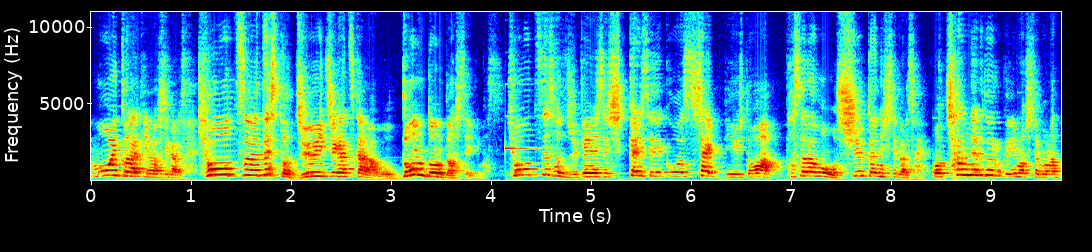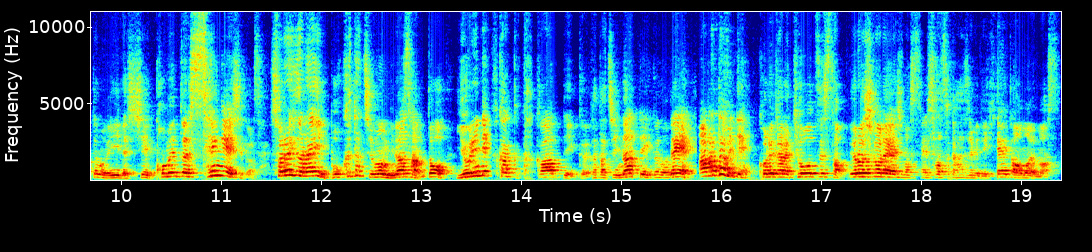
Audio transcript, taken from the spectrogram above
もう一個だけ言わせてください。共通テスト11月からもうどんどん出していきます。共通テスト受験してしっかり成功したいっていう人は、パスラボを習慣にしてください。もうチャンネル登録今してもらってもいいですし、コメントで宣言してください。それぐらい僕たちも皆さんとよりね、深く関わっていく形になっていくので、改めてこれから共通テストよろしくお願いします。早速始めていきたいと思います。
